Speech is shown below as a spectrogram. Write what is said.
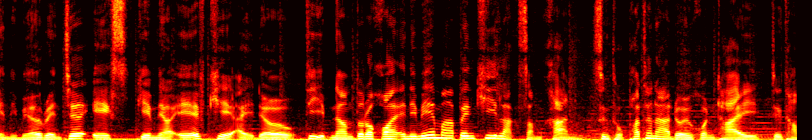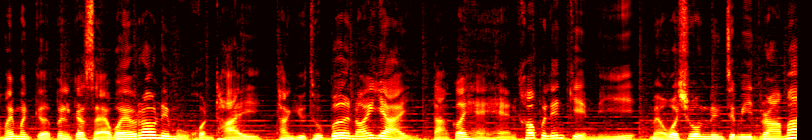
Anime Ranger X เกมแนว AFK Idol ที่หยิบนำตัวละครอนิเมะมาเป็นคีย์หลักสำคัญ ซึ่งถูกพัฒนาโดยคนไทย จึงทำให้มันเกิดเป็นกระแสไวรัลในหมู่คนไทยทั้งยูทูบเบอร์น้อยใหญ่ ต่างก็แห่แหนเข้าไปเล่นเกมนี้ แม้ว่าช่วงหนึ่งจะมีดราม่า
